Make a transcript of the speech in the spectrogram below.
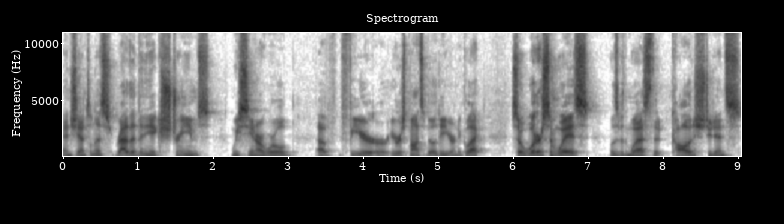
and gentleness rather than the extremes we see in our world of fear or irresponsibility or neglect. So, what are some ways, Elizabeth West, that college students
